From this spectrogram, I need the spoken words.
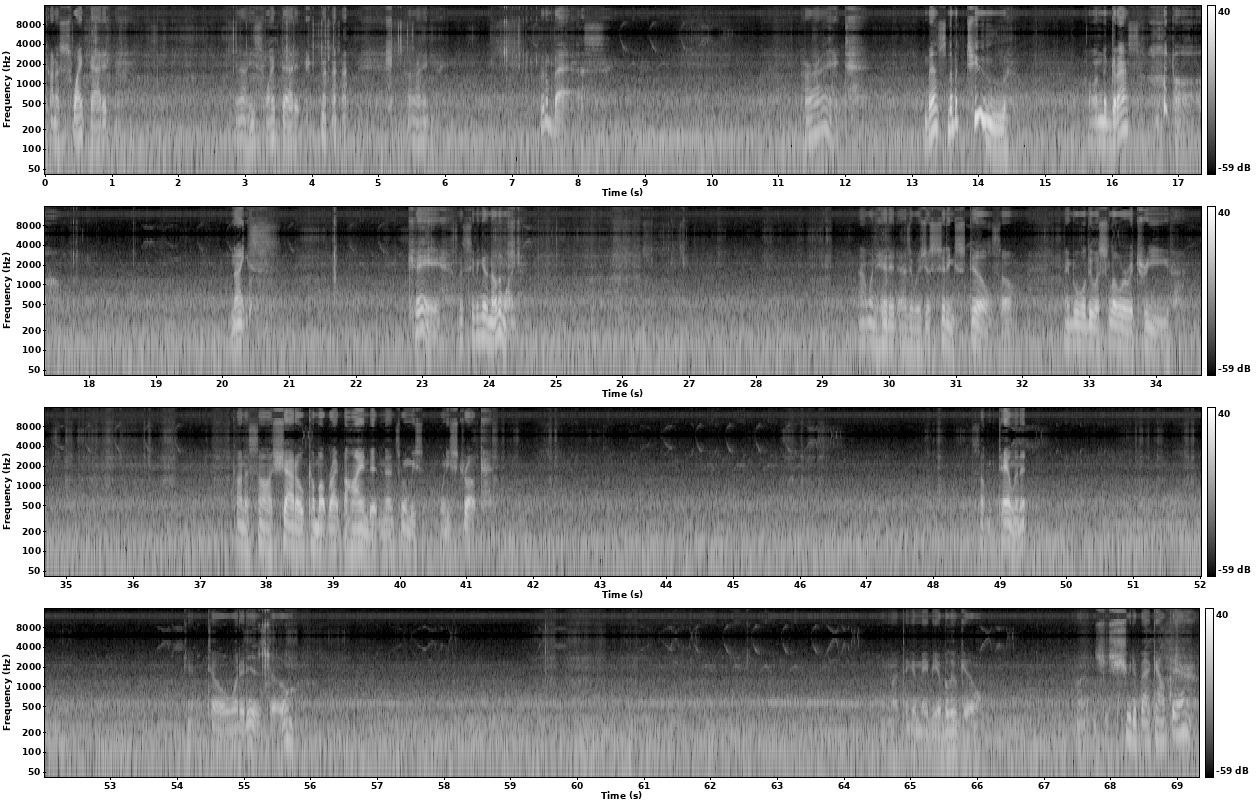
kind of swiped at it. Yeah, he swiped at it. All right. Little bass. All right. Bass number two on the grasshopper. Nice. Okay, let's see if we can get another one. That one hit it as it was just sitting still, so maybe we'll do a slower retrieve. Kind of saw a shadow come up right behind it, and that's when we when he struck. Something tailing it. Can't tell what it is though. Hmm, I think it may be a bluegill. Let's just shoot it back out there.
